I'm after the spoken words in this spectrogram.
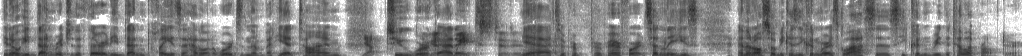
you know, he'd done Richard III, he'd done plays that had a lot of words in them, but he had time Yeah. to work at it. to do- yeah, to pre- prepare for it. Suddenly he's, and then also because he couldn't wear his glasses, he couldn't read the teleprompter.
